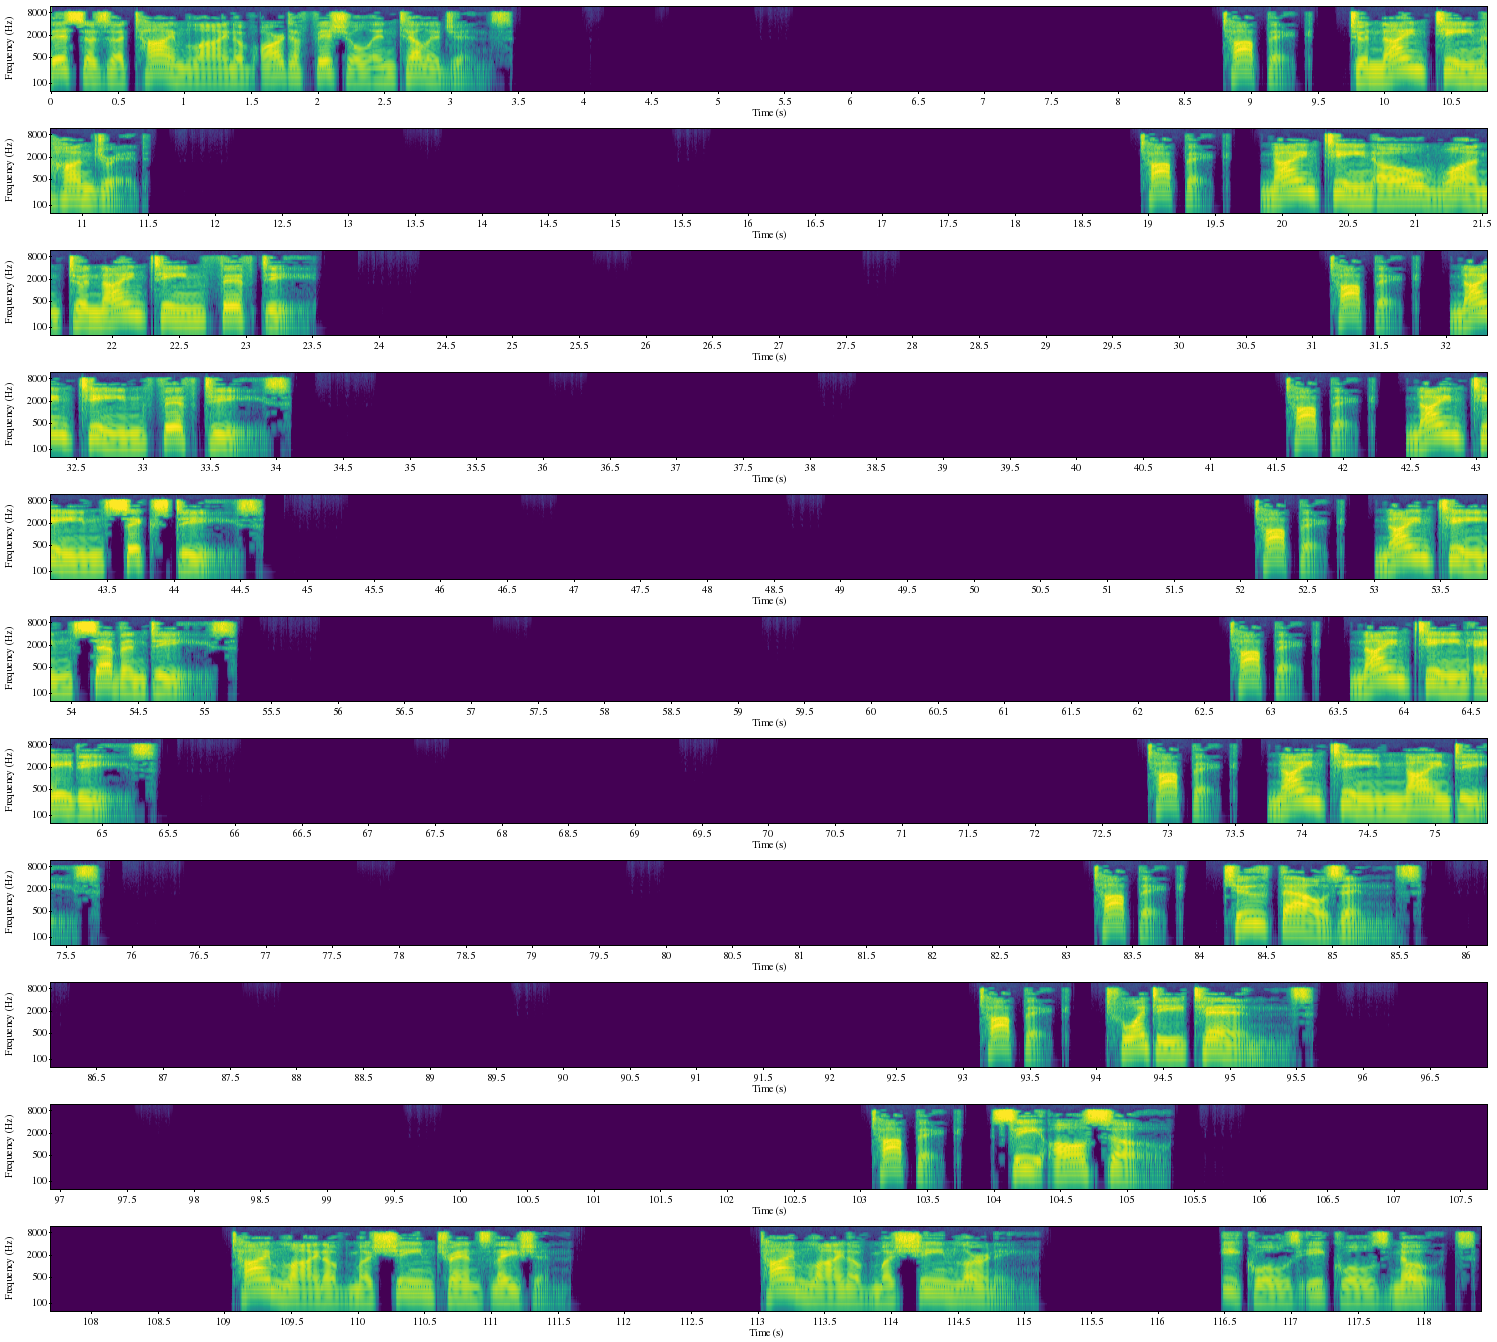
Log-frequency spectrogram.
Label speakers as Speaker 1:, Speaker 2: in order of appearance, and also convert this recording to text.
Speaker 1: This is a timeline of artificial intelligence. Topic to 1900. Topic 1901 to 1950. Topic 1950s. Topic 1960s. Topic 1970s. Topic 1980s. Topic 1990s. Topic 2000s. Topic 2010s. Topic See also. Timeline of machine translation. Timeline of machine learning. Equals equals Notes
